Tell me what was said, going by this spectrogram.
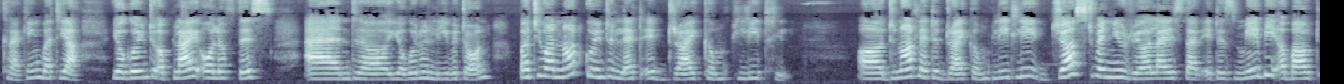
cracking. But yeah, you're going to apply all of this and uh, you're going to leave it on. But you are not going to let it dry completely. Uh, do not let it dry completely. Just when you realize that it is maybe about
